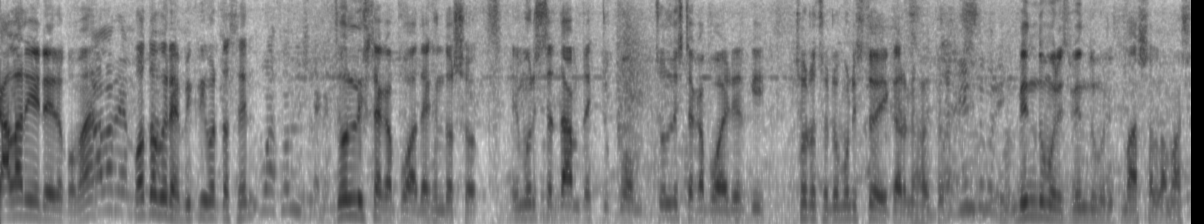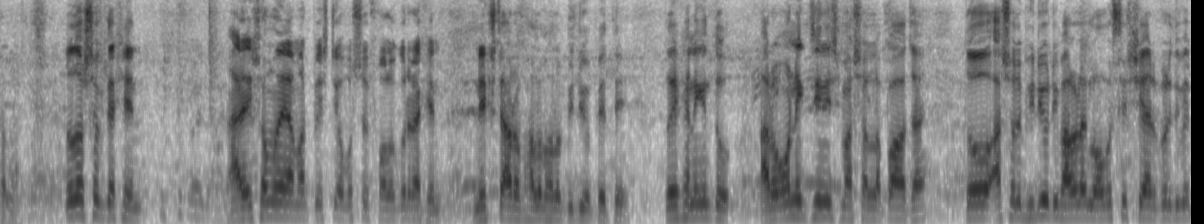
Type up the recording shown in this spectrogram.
কালারই এটা এরকম হ্যাঁ? কত করে বিক্রি করতেছেন? চল্লিশ টাকা। পোয়া দেখেন দর্শক। এই মরিচটার দামটা একটু কম চল্লিশ টাকা পোয়া এটা আর কি ছোট ছোট মরিচ তো এই কারণে হয়তো। বিন্দু মরিচ। বিন্দু মরিচ মার্শাল্লাহ মার্শাল্লাহ তো দর্শক দেখেন আর এই সময়ে আমার পেজটি অবশ্যই ফলো করে রাখেন নেক্সট আরও ভালো ভালো ভিডিও পেতে। তো এখানে কিন্তু আরও অনেক জিনিস মাশাল্লাহ পাওয়া যায়। তো আসলে ভিডিওটি ভালো লাগলে অবশ্যই শেয়ার করে দিবেন।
